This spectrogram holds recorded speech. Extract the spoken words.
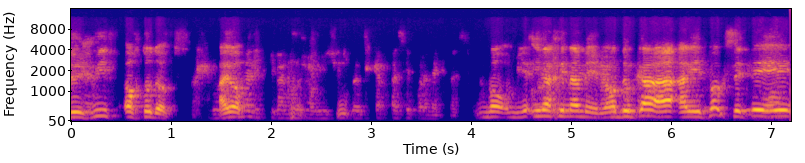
de juifs orthodoxes. Alors, bon, il n'a rien mais en tout cas, à, l'époque, c'était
